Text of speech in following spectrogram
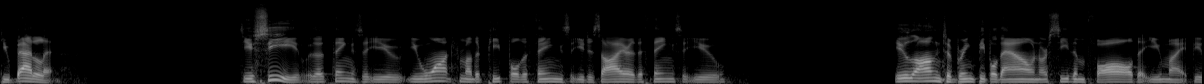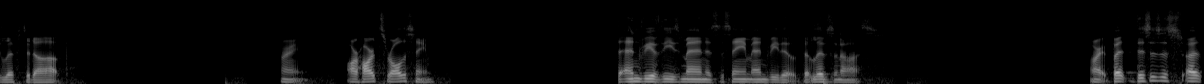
Do you battle it? Do you see the things that you, you want from other people, the things that you desire, the things that you you long to bring people down or see them fall that you might be lifted up? All right. Our hearts are all the same. The envy of these men is the same envy that, that lives in us. All right, but this is a,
